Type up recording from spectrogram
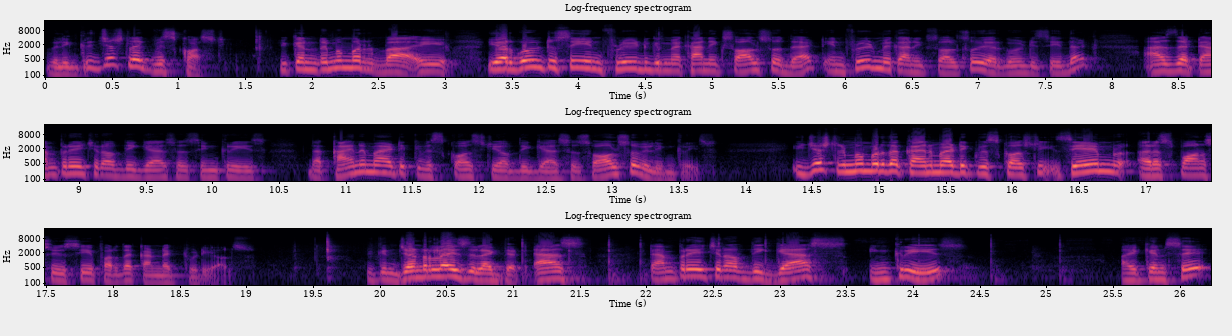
will increase just like viscosity. You can remember by, you are going to see in fluid mechanics also that in fluid mechanics also you are going to see that as the temperature of the gases increase, the kinematic viscosity of the gases also will increase. You just remember the kinematic viscosity, same response you see for the conductivity also. You can generalize like that as temperature of the gas increase, I can say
